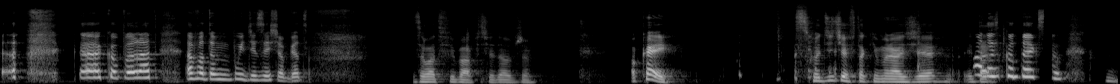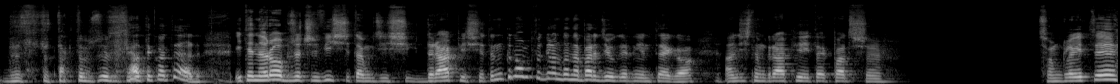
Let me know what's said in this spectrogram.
e, kopelat, a potem pójdzie zjeść obiad. Załatwi babcię, dobrze. Okej. Schodzicie w takim razie. I tak- Ale z kontekstu. To, tak to brzmi, ja tylko ten. I ten rob rzeczywiście tam gdzieś drapie się. Ten gnom wygląda na bardziej ogarniętego. A on gdzieś tam drapie i tak patrzy. Ciągle i ty?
